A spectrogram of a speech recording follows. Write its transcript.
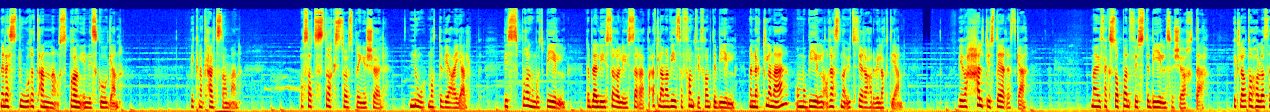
med de store tennene og sprang inn i skogen. Vi knakk helt sammen og satt straks til å springe sjøl. Nå måtte vi ha hjelp. Vi sprang mot bilen. Det ble lysere og lysere. På et eller annet vis så fant vi fram til bilen. Men nøklene og mobilen og resten av utstyret hadde vi lagt igjen. Vi var helt hysteriske. Men vi fikk stoppa den første bilen som kjørte. Vi klarte å holde oss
